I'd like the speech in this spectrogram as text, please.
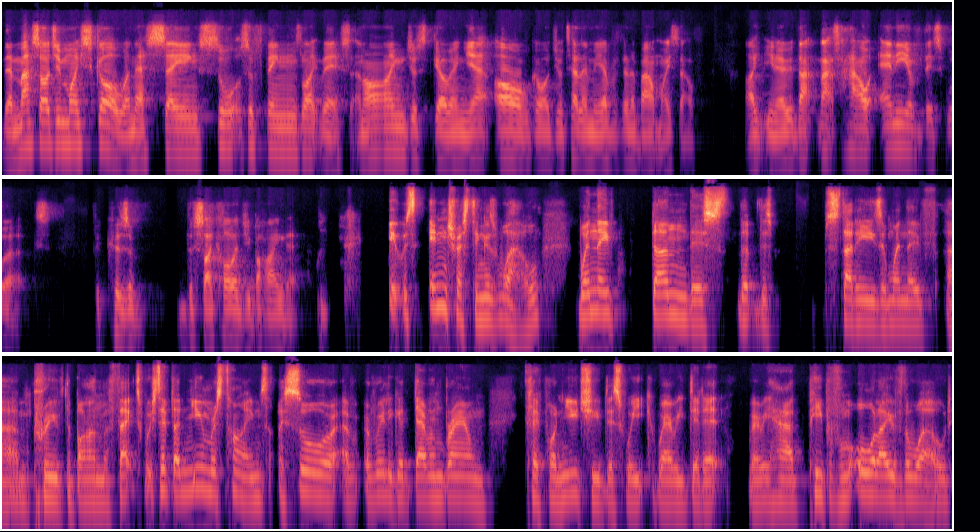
they're massaging my skull and they're saying sorts of things like this, and I'm just going, yeah, oh god, you're telling me everything about myself. I, you know, that that's how any of this works because of the psychology behind it. It was interesting as well when they've done this the, this studies and when they've um, proved the Barnum effect, which they've done numerous times. I saw a, a really good Derren Brown clip on YouTube this week where he did it, where he had people from all over the world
